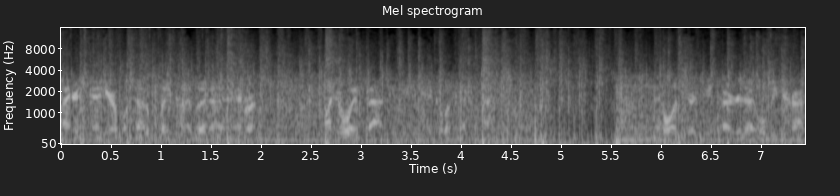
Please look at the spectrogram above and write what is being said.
I understand you're almost out of play time, but uh, on your way back, if you can take a look at that. And 132 Tiger, that will be track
